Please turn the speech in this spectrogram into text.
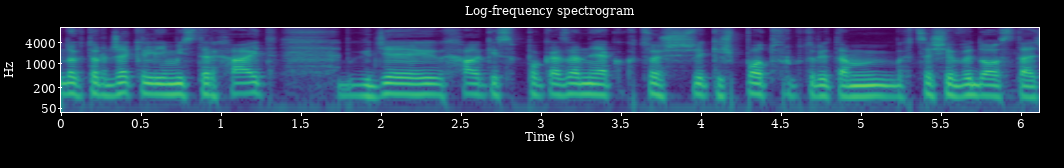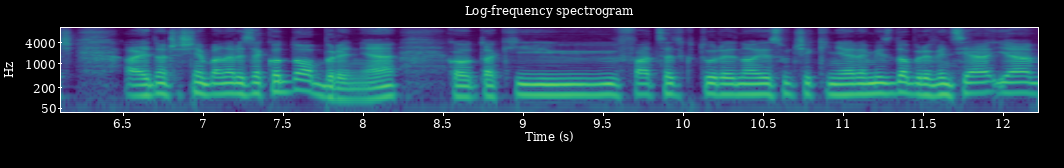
Dr. Jekyll i Mr. Hyde, gdzie Hulk jest pokazany jako coś, jakiś potwór, który tam chce się wydostać, a jednocześnie Banner jest jako dobry, nie? Jako taki facet, który no, jest uciekinierem, jest dobry, więc ja, ja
